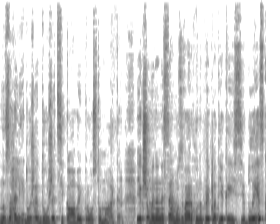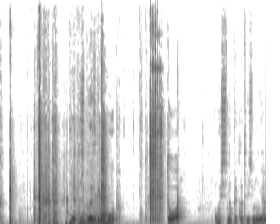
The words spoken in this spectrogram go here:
Ну, взагалі, дуже-дуже цікавий просто маркер. Якщо ми нанесемо зверху, наприклад, якийсь блиск, якийсь блиск для губ, то ось, наприклад, візьму я.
